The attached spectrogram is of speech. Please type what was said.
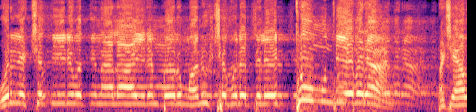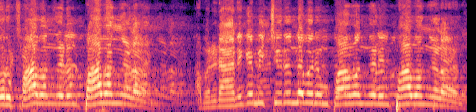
ഒരു ലക്ഷത്തി ഇരുപത്തിനാലായിരം പേർ മനുഷ്യകുലത്തിലെ ഏറ്റവും മുന്തിയവരാണ്. പക്ഷെ അവർ പാവങ്ങളിൽ പാവങ്ങളാണ്. അവരുടെ അനുഗമിച്ചിരുന്നവരും പാവങ്ങളിൽ പാവങ്ങളാണ്.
